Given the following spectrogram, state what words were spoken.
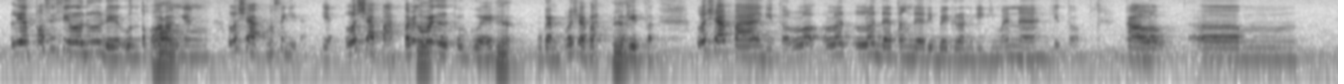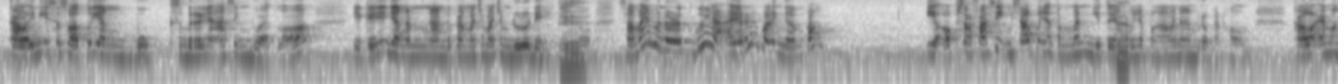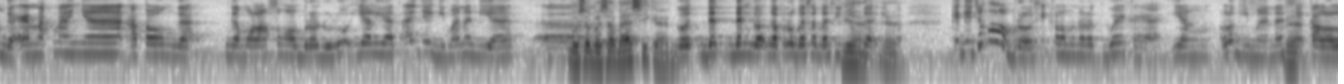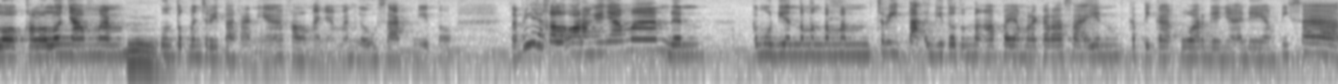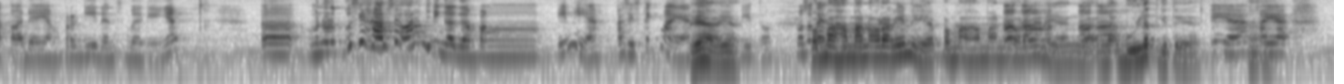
Lihat posisi lo dulu deh untuk Wow. orang yang lo siapa, maksudnya ya lo siapa? Tapi ngomongnya ke gue, Iya. bukan lo siapa Iya. gitu. Lo siapa gitu? Lo lo lo datang dari background kayak gimana gitu. Kalau em, kalau ini sesuatu yang buk sebenarnya asing buat lo, ya kayaknya jangan nganggep yang macam-macam dulu deh gitu. Iya. Sama yang menurut gue ya akhirnya yang paling gampang ya observasi misal punya teman gitu yang Ya. punya pengalaman dengan broken home kalau emang nggak enak nanya atau nggak nggak mau langsung ngobrol dulu ya lihat aja gimana dia eh, Gak usah basa-basi kan? go- dan dan nggak perlu basa-basi Iya, juga iya. gitu kayak diajak ngobrol sih kalau menurut gue kayak yang lo gimana sih kalau lo kalau lo nyaman Hmm. untuk menceritakannya kalau nggak nyaman nggak usah gitu tapi ya kalau orangnya nyaman dan kemudian teman-teman cerita gitu tentang apa yang mereka rasain ketika keluarganya ada yang pisah atau ada yang pergi dan sebagainya eh, menurut gue sih harusnya orang jadi nggak gampang ini ya kasih stigma ya Iya, iya. gitu maksudnya Pemahaman orang ini ya, pemahaman Uh-uh, orang ini ya, nggak uh-uh. nggak bulat gitu ya. Iya, kayak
